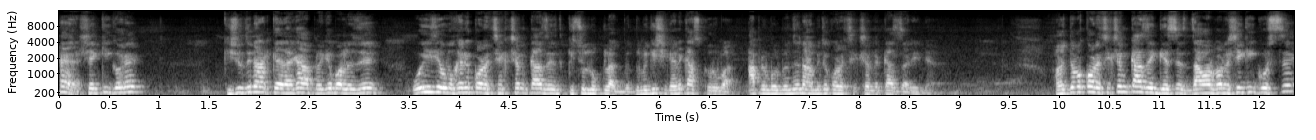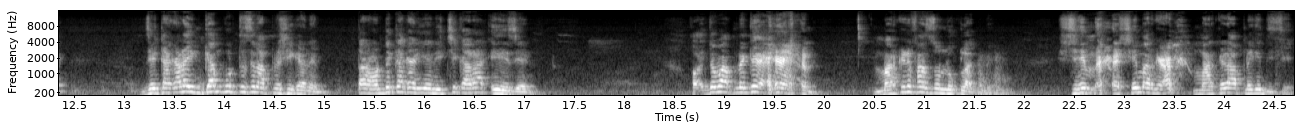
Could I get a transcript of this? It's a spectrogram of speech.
হ্যাঁ সে কি করে? কিছুদিন আটকায় রাখা, আপনাকে বলে যে ওই যে ওখানে কনস্ট্রাকশন কাজে কিছু লোক লাগবে, তুমি কি সেখানে কাজ করবা? আপনি বলবেন যে না, আমি তো কনস্ট্রাকশনের কাজ জানি না। হয়তো বা কনস্ট্রাকশন কাজে গেছে যাওয়ার পরে সে কি করছে? যে টাকাটা ইনকাম করতেছেন আপনি সেখানে, তার অর্ধেক টাকা নিয়ে নিচ্ছে কারা? এজেন্ট হয়তো বা আপনাকে মার্কেটে পাঁচজন লোক লাগবে, সে সে মার্কেট মার্কেটে আপনাকে দিছে।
